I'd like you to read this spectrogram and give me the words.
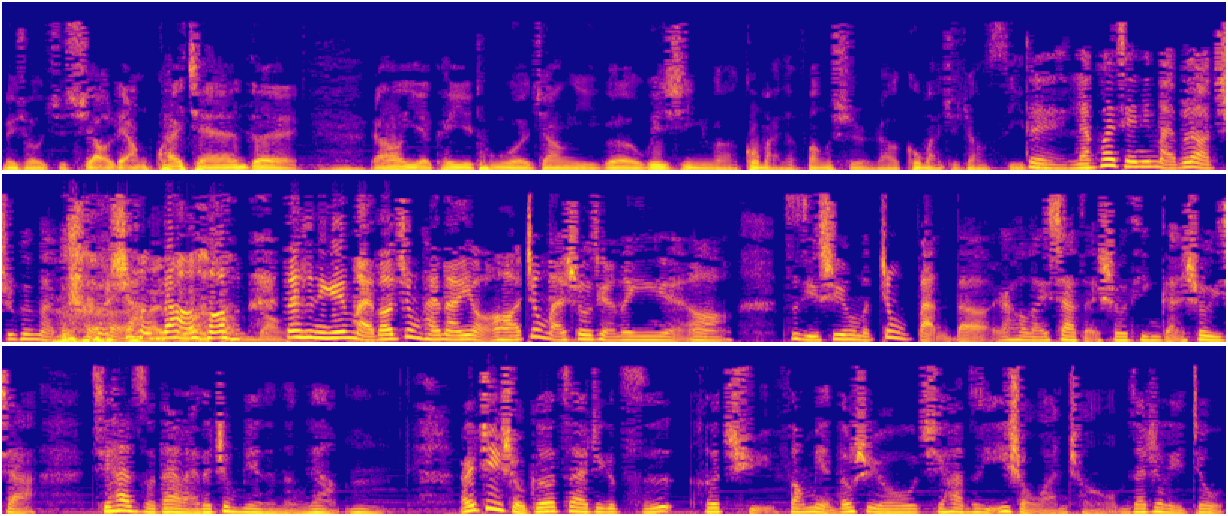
每首只需要两块钱，对。然后也可以通过这样一个微信啊购买的方式，然后购买这张 CD。对，两块钱你买不了吃亏，买不了上当不了上当但是你可以买到正牌男友啊，正版授权的音乐啊，自己是用的正版的，然后来下载收听，感受一下齐汉所带来的正面的能量。嗯，而这首歌在这个词和曲方面都是由齐汉自己一手完成，我们在这里就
